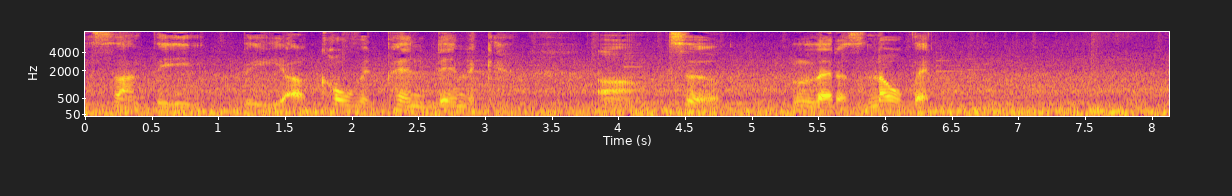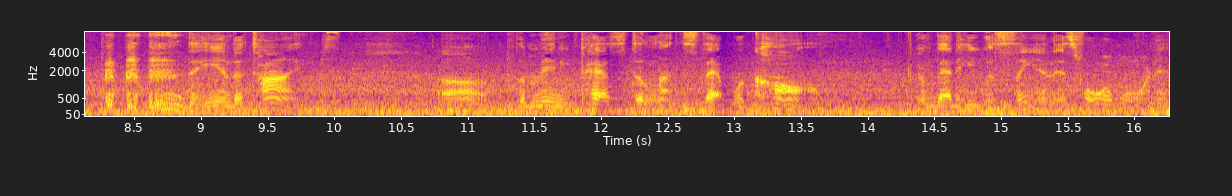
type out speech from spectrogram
He sent the the uh, COVID pandemic um, to let us know that the end of times, uh, the many pestilence that would come, and that he was seeing is forewarning.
